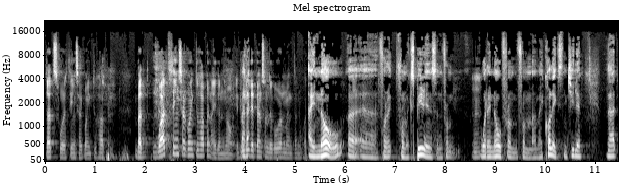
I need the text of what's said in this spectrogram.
that's where things are going to happen. But what things are going to happen, I don't know. It But really I- depends on the government and what. I know uh, uh, for, from experience and from Mm. what I know from, from uh, my colleagues in Chile that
